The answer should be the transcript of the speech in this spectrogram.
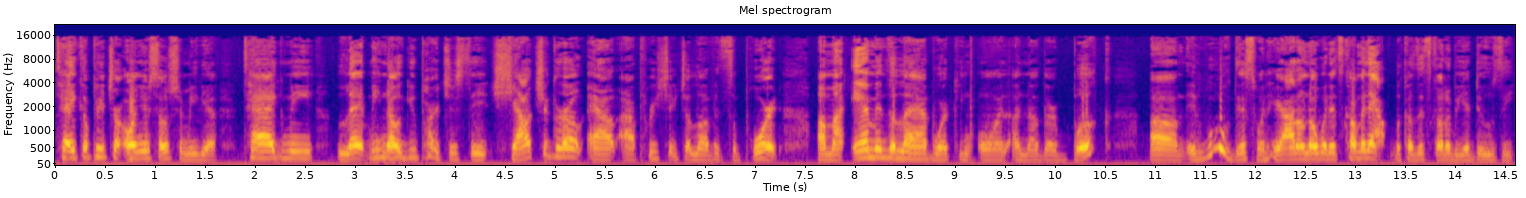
Take a picture on your social media. Tag me. Let me know you purchased it. Shout your girl out. I appreciate your love and support. Um, I am in the lab working on another book. Um, and woo, this one here, I don't know when it's coming out because it's going to be a doozy.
